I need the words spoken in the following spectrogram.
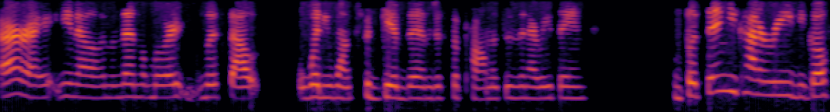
all right, you know, and then the Lord lists out what he wants to give them, just the promises and everything. But then you kind of read, you go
